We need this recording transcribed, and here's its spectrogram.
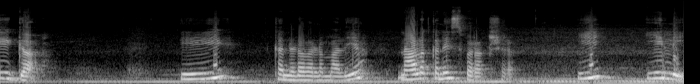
ಈಗ, ಈ ಕನ್ನಡ ವರ್ಣಮಾಲೆಯ ನಾಲ್ಕನೇ ಸ್ವರಾಕ್ಷರ ಈ ಇಲಿ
